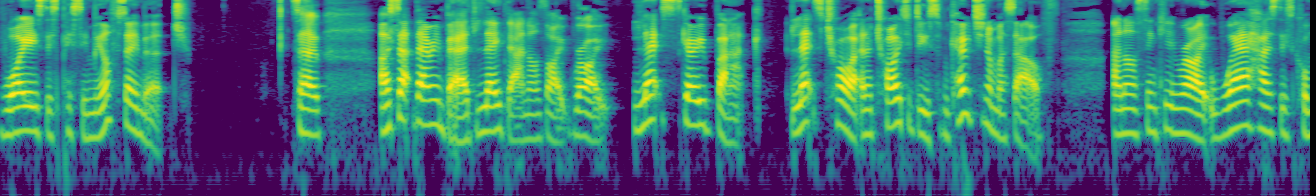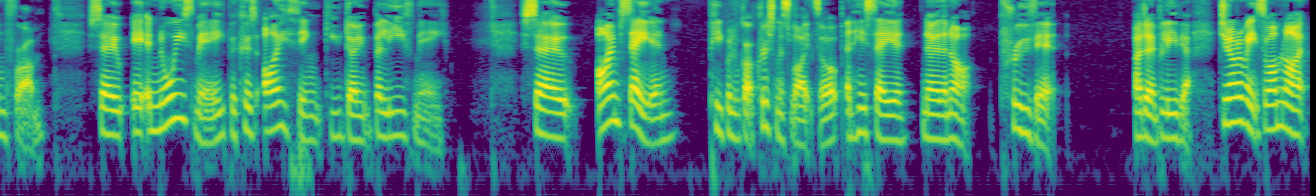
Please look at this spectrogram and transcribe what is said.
why is this pissing me off so much? So I sat there in bed, laid down, I was like, right, let's go back, let's try. And I tried to do some coaching on myself. And I was thinking, right, where has this come from? So it annoys me because I think you don't believe me. So I'm saying people have got Christmas lights up, and he's saying, no, they're not. Prove it. I don't believe you. Do you know what I mean? So I'm like,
